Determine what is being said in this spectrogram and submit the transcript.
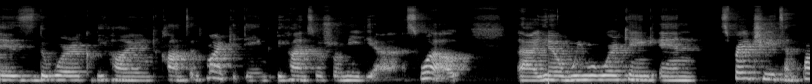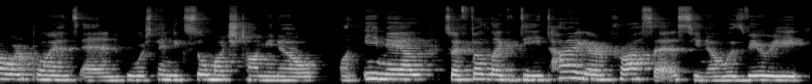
is the work behind content marketing, behind social media as well. Uh, you know, we were working in spreadsheets and PowerPoints, and we were spending so much time, you know, on email. So I felt like the entire process, you know, was very,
